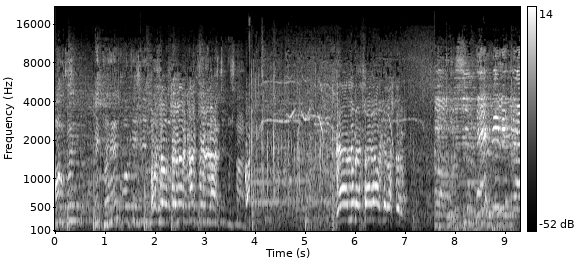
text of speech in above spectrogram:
halkın ve tören kortejinin Vatansever Kayseriler. çıkmışlar. Değerli mesai arkadaşlarım. Hep birlikte.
